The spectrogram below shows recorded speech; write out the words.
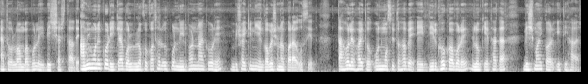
এত লম্বা বলেই বিশ্বাস তাদের। আমি মনে করি কেবল লোককথার উপর নির্ভর না করে বিষয়টি নিয়ে গবেষণা করা উচিত। তাহলে হয়তো উন্মোচিত হবে এই দীর্ঘ কবরে লুকিয়ে থাকা বিস্ময়কর ইতিহাস।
